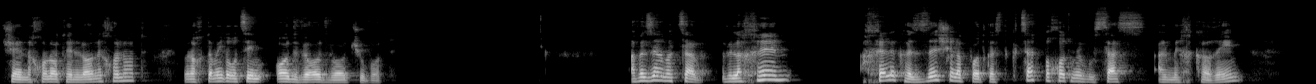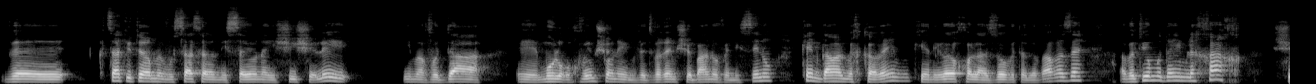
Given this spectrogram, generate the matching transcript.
שהן נכונות הן לא נכונות, ואנחנו תמיד רוצים עוד ועוד ועוד תשובות. אבל זה המצב, ולכן החלק הזה של הפודקאסט קצת פחות מבוסס על מחקרים, וקצת יותר מבוסס על הניסיון האישי שלי, עם עבודה מול רוכבים שונים ודברים שבאנו וניסינו, כן, גם על מחקרים, כי אני לא יכול לעזוב את הדבר הזה, אבל תהיו מודעים לכך ש,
